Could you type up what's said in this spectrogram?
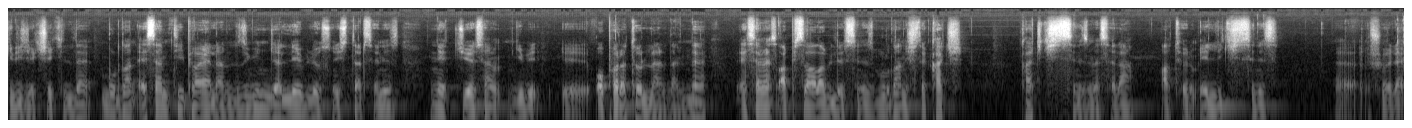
gidecek şekilde buradan SMTP ayarlarınızı güncelleyebiliyorsunuz. İsterseniz NetGSM gibi e, operatörlerden de SMS API'si alabilirsiniz. Buradan işte kaç kaç kişisiniz mesela? Atıyorum 50 kişisiniz. Ee, şöyle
